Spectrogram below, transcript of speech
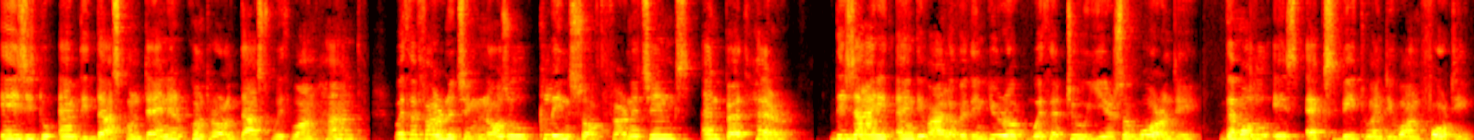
easy to empty dust container, control dust with one hand, with a furnishing nozzle, clean soft furnishings and pet hair. Designed and developed in Europe with a 2 years of warranty. The model is XB2140.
